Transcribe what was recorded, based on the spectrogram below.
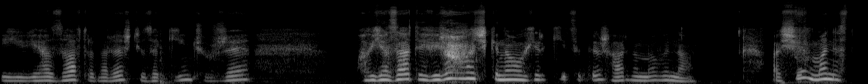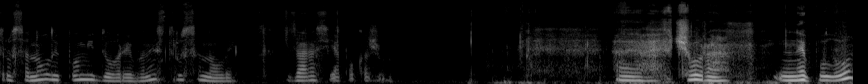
І я завтра нарешті закінчу вже в'язати вірьовочки на огірки. Це теж гарна новина. А ще в мене струсанули помідори. Вони струсанули. Зараз я покажу. Е, вчора не було.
